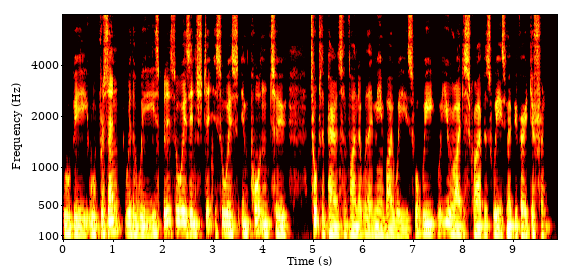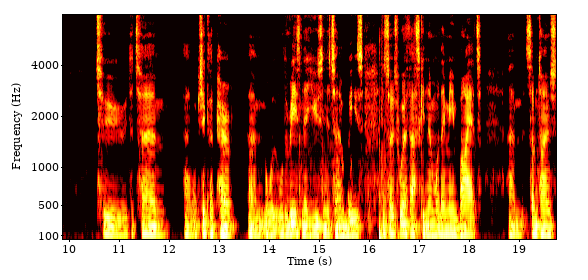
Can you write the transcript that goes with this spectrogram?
will be will present with a wheeze, but it's always interesting. It's always important to talk to the parents and find out what they mean by wheeze. What we what you or I describe as wheeze may be very different to the term um, a particular parent um, or, or, the reason they're using the term wheeze, and so it's worth asking them what they mean by it. Um, sometimes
